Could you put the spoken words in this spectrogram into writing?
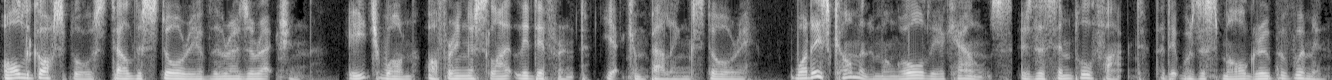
All the Gospels tell the story of the resurrection, each one offering a slightly different yet compelling story. What is common among all the accounts is the simple fact that it was a small group of women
